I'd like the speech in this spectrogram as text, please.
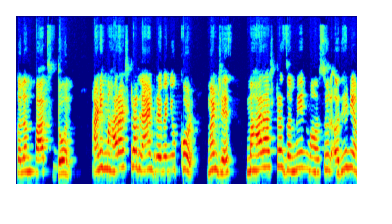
कलम पाच दोन आणि महाराष्ट्र लँड रेव्हेन्यू कोड म्हणजेच महाराष्ट्र जमीन महसूल अधिनियम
